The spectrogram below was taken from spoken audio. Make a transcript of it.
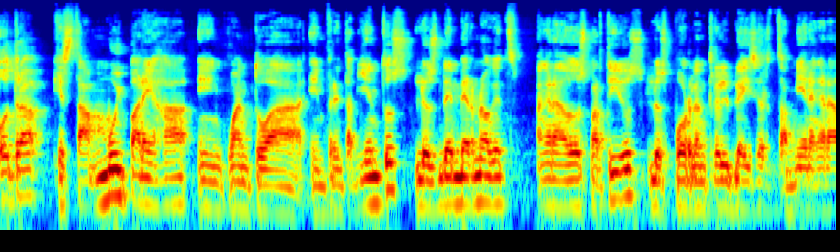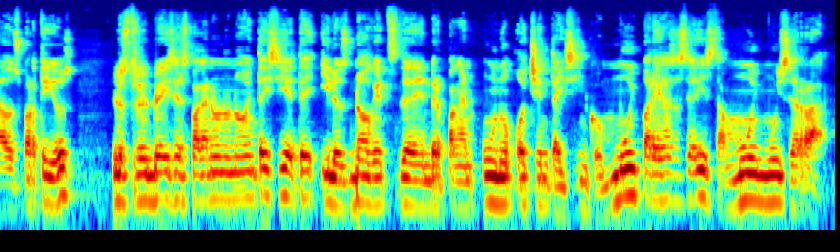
Otra que está muy pareja en cuanto a enfrentamientos, los Denver Nuggets han ganado dos partidos, los Portland Trail Blazers también han ganado dos partidos, los Trail Blazers pagan 1.97 y los Nuggets de Denver pagan 1.85. Muy pareja esa serie, está muy muy cerrada.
